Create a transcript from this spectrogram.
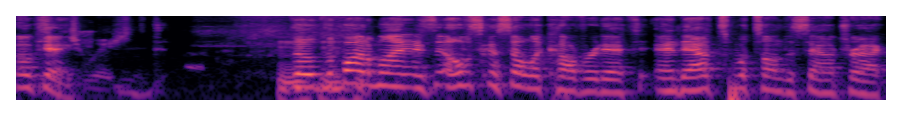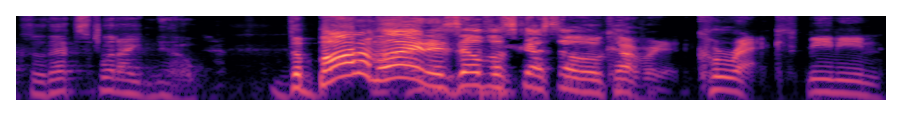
Okay. The, the bottom line is Elvis Costello covered it, and that's what's on the soundtrack. So that's what I know. The bottom line is Elvis Costello covered it. Correct, meaning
